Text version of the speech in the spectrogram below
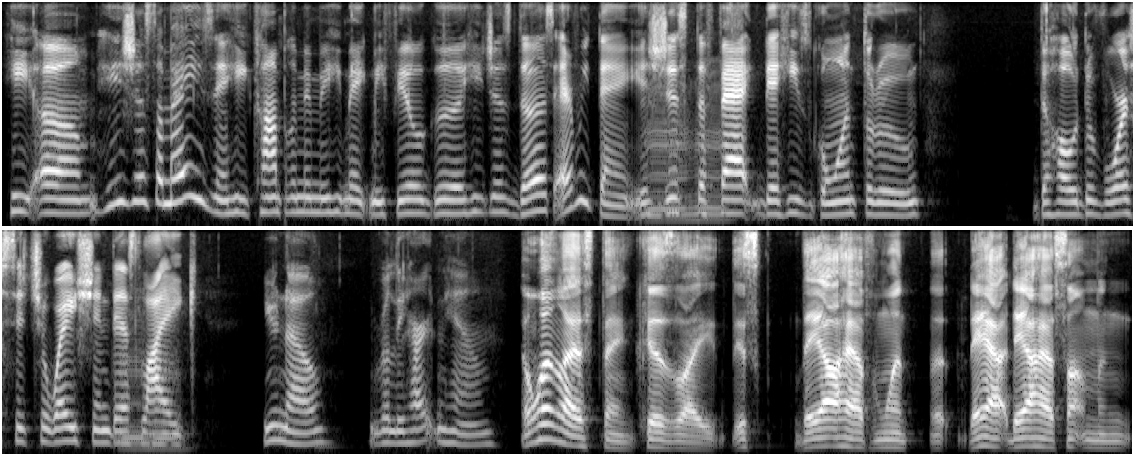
He um he's just amazing. He compliment me. He make me feel good. He just does everything. It's just the fact that he's going through the whole divorce situation that's like, you know, really hurting him. And one last thing, because like this, they all have one. uh, They have they all have something in,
